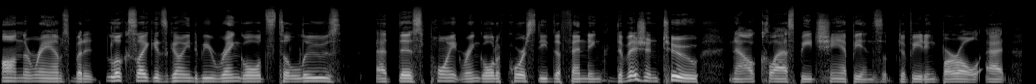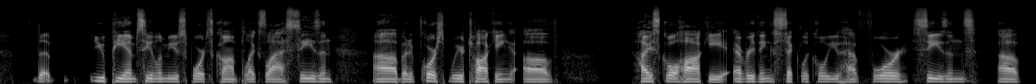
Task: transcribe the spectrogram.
on the Rams, but it looks like it's going to be Ringgold's to lose at this point. Ringgold, of course, the defending Division Two, now Class B champions, defeating Burrell at the UPMC Lemieux Sports Complex last season. Uh, but of course, we're talking of high school hockey. Everything's cyclical. You have four seasons of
